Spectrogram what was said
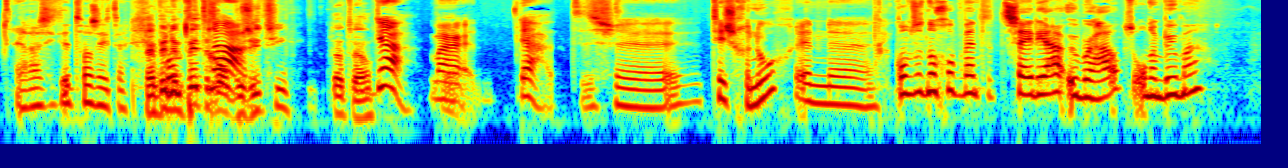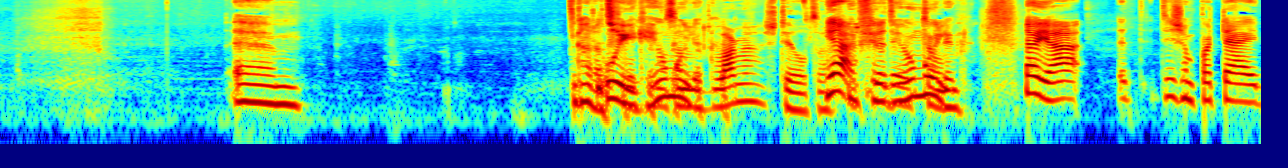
Ja, daar ziet het wel zitten. We hebben een pittige nou, oppositie, dat wel. Ja, maar ja, het, is, eh, het is genoeg. En, eh, Komt het nog goed met het CDA überhaupt, onder Buma? ehm, nou, dat Oei, vind ik heel moeilijk. lange stilte. Ja, ik vind het heel moeilijk. Nou ja, het, het is een partij...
